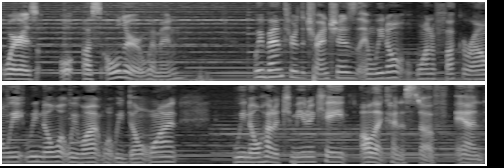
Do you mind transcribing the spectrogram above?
Whereas o- us older women, we've been through the trenches and we don't want to fuck around. We we know what we want, what we don't want. We know how to communicate, all that kind of stuff. And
